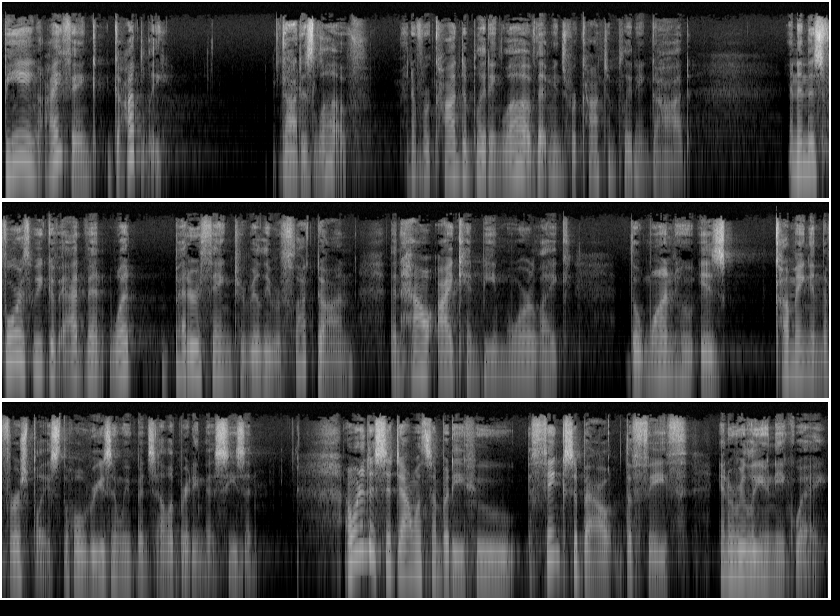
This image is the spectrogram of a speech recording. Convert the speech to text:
being, I think, godly. God is love. And if we're contemplating love, that means we're contemplating God. And in this fourth week of Advent, what better thing to really reflect on than how I can be more like the one who is coming in the first place, the whole reason we've been celebrating this season. I wanted to sit down with somebody who thinks about the faith in a really unique way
